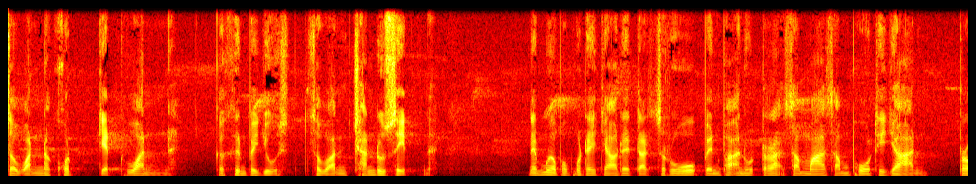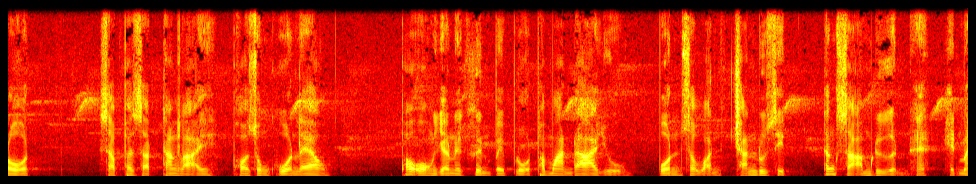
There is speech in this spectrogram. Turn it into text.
สวรรคตเจ็ดวัน ก็ขึ้นไปอยู่สวรรค์ชั้นดุสิตในเมื่อพระพุทธเจ้าได้ตรัสรู้เป็นพระอนุตตรสัมมาสัมโพธิญาณโปรดสรรพสัตว์ทั้งหลายพอสมควรแล้ว พระองค์ยังได้ขึ้นไปโปรดพระมารดาอยู่ บนสวรรค์ชั้นดุสิตทั้งสามเดือนเห็นไหม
